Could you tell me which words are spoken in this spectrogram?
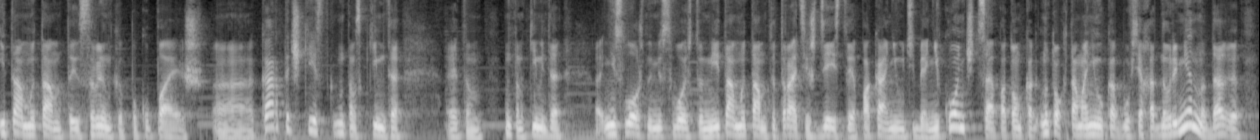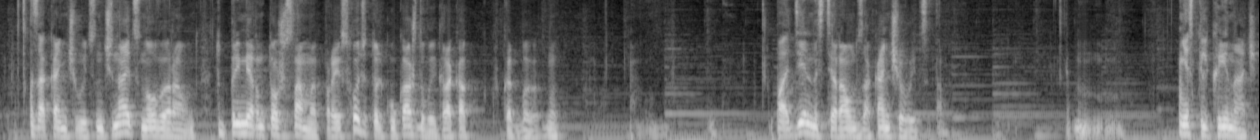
и там, и там ты с рынка покупаешь э, карточки, ну, там, с какими-то этом, ну, там, какими-то э, несложными свойствами, и там, и там ты тратишь действия, пока они у тебя не кончатся, а потом, как, ну, только там они как бы у всех одновременно, да, э, заканчиваются, начинается новый раунд. Тут примерно то же самое происходит, только у каждого игрока как бы, ну, по отдельности раунд заканчивается там несколько иначе.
